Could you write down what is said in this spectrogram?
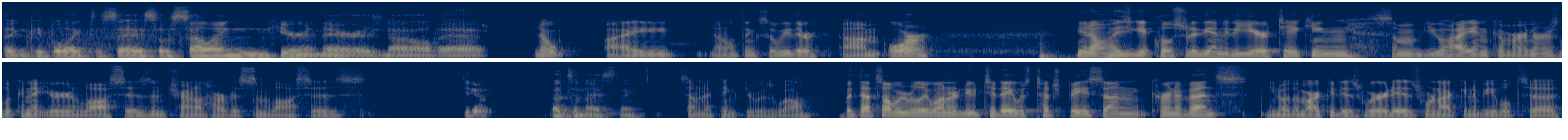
thing people like to say. So selling here and there is not all bad. Nope. I I don't think so either. Um, or, you know, as you get closer to the end of the year, taking some of you high income earners, looking at your losses and trying to harvest some losses. Yep, that's a nice thing. something to think through as well. But that's all we really want to do today was touch base on current events. You know, the market is where it is. We're not going to be able to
